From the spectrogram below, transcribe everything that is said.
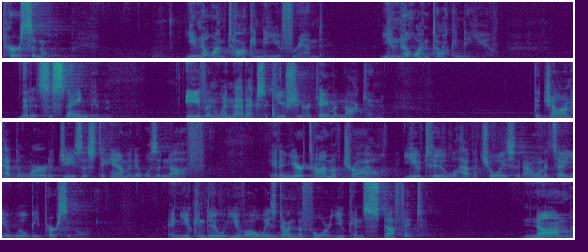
personal. You know, I'm talking to you, friend. You know, I'm talking to you. That it sustained him, even when that executioner came a knocking that John had the word of Jesus to him and it was enough. And in your time of trial, you too will have a choice, and I want to tell you, it will be personal. And you can do what you've always done before you can stuff it, numb,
